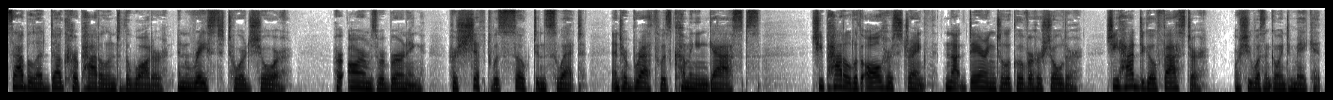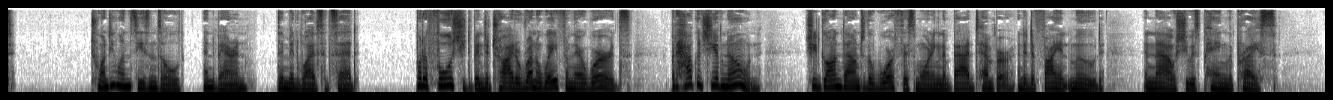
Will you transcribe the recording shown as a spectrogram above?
Sabalah dug her paddle into the water and raced toward shore. Her arms were burning, her shift was soaked in sweat, and her breath was coming in gasps. She paddled with all her strength, not daring to look over her shoulder. She had to go faster, or she wasn't going to make it. Twenty one seasons old and barren, the midwives had said. What a fool she'd been to try to run away from their words. But how could she have known? She'd gone down to the wharf this morning in a bad temper and a defiant mood, and now she was paying the price.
